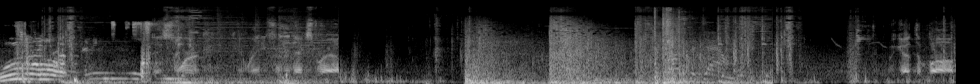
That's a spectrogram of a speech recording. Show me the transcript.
Ooh. Nice work. Get ready for the next round. Marker. We got the bomb.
